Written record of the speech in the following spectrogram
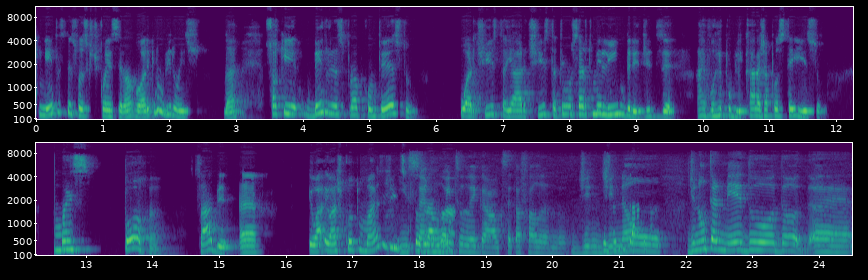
500 pessoas que te conheceram agora e que não viram isso né? Só que dentro desse próprio contexto, o artista e a artista têm um certo melindre de dizer, ah, eu vou republicar, já postei isso. Mas, porra, sabe? É, eu, eu acho que quanto mais a gente Isso é muito legal que você está falando, de, de não de não ter medo do, é,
